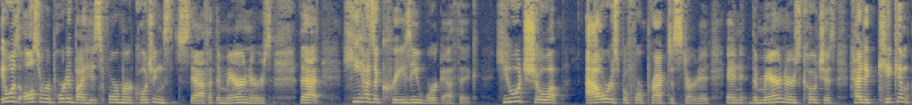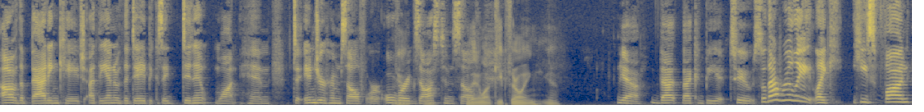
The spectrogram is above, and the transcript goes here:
it was also reported by his former coaching staff at the Mariners that he has a crazy work ethic. He would show up hours before practice started, and the Mariners coaches had to kick him out of the batting cage at the end of the day because they didn't want him to injure himself or overexhaust They himself. don't want to keep throwing. Yeah. Yeah, that that could be it too. So that really like he's fun.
